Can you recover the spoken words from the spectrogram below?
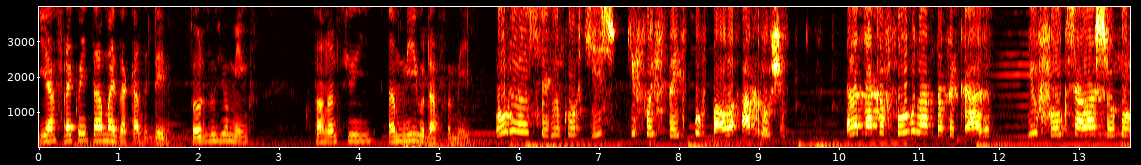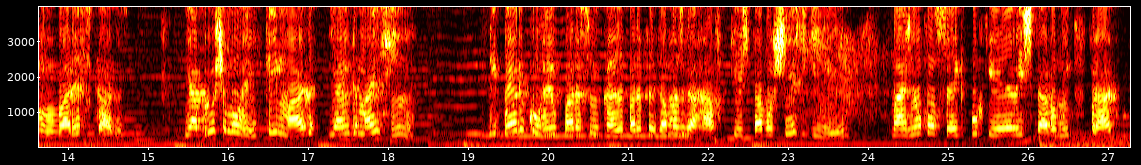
e a frequentar mais a casa dele todos os domingos tornando-se amigo da família. Houve um incêndio no cortiço que foi feito por Paula a bruxa. Ela taca fogo na própria casa e o fogo se alastrou por várias casas. E a bruxa morreu queimada e ainda mais rindo. Libório correu para sua casa para pegar umas garrafas que estavam cheias de dinheiro, mas não consegue porque ela estava muito fraco.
